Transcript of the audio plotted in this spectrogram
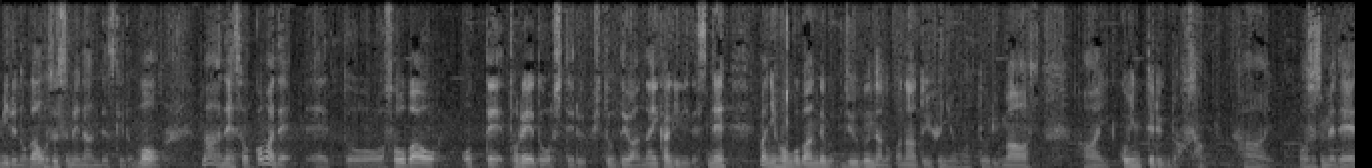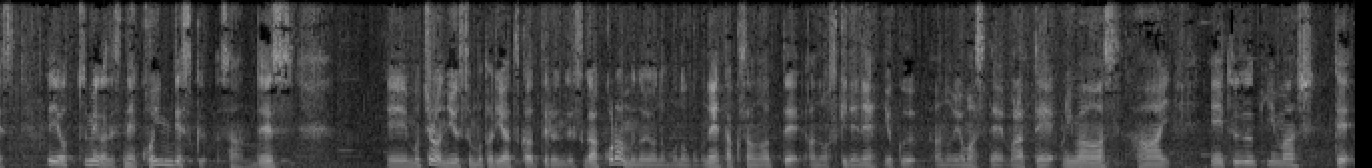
見るのがおすすめなんですけどもまあねそこまで、えーと、相場を追ってトレードをしてる人ではない限りですね、まあ、日本語版で十分なのかなというふうに思っております。はいコインテレグラフさん。はい。おすすめです。で4つ目がですねコインデスクさんです。えー、もちろんニュースも取り扱ってるんですがコラムのようなものもねたくさんあってあの好きでねよくあの読ませてもらっております。はい、えー、続きまして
